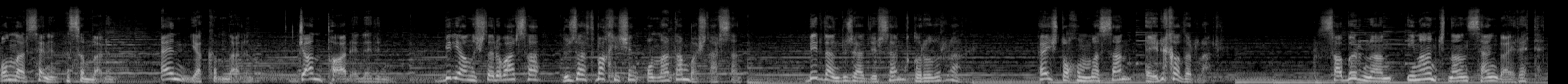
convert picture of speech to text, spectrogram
Onlar senin hısımların, en yakınların, can parelerin. Bir yanlışları varsa düzeltmek için onlardan başlarsan. Birden düzeltirsen kırılırlar. Hiç dokunmazsan eğri kalırlar. Sabırla, inançla sen gayret et.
